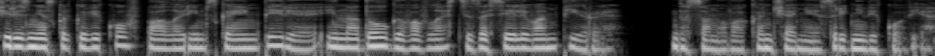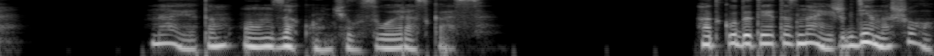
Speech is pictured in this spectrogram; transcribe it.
через несколько веков пала Римская империя и надолго во власти засели вампиры до самого окончания Средневековья. На этом он закончил свой рассказ. «Откуда ты это знаешь? Где нашел?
